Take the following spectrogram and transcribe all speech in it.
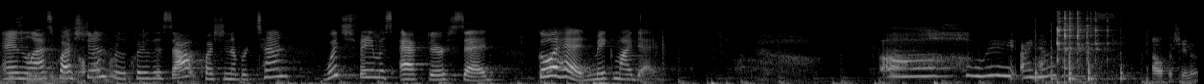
And last question for the clear this out. Question number 10. Which famous actor said, Go ahead, make my day? Oh wait, I know this. Al Pacino.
